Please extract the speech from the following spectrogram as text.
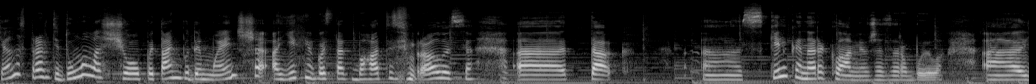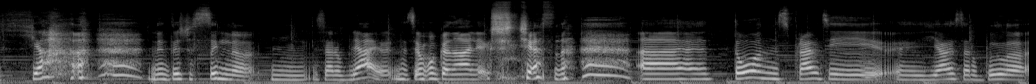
Я насправді думала, що питань буде менше, а їх якось так багато зібралося. Е, так. Е, Скільки на рекламі вже заробила? Е, Я не дуже сильно заробляю на цьому каналі, якщо чесно. Е, То насправді я заробила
